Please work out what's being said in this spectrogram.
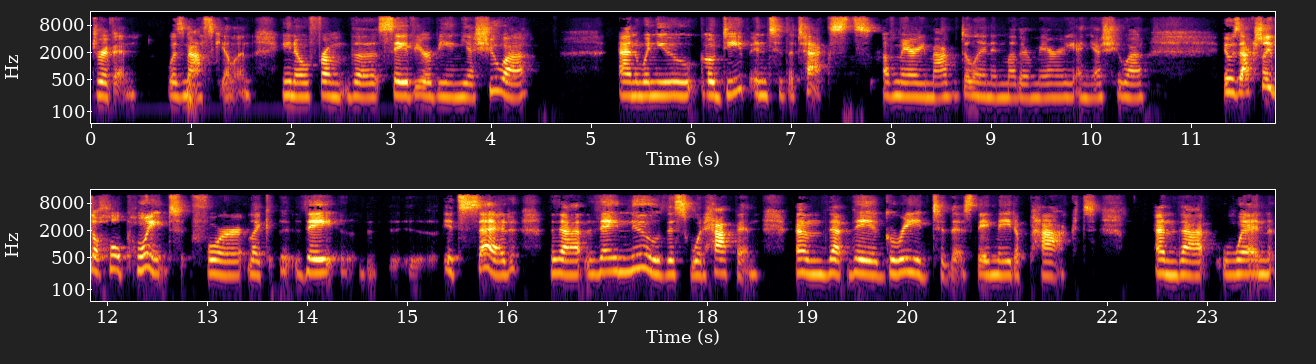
driven, was masculine. You know, from the savior being Yeshua. And when you go deep into the texts of Mary Magdalene and Mother Mary and Yeshua, it was actually the whole point for like they it's said that they knew this would happen and that they agreed to this they made a pact and that when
